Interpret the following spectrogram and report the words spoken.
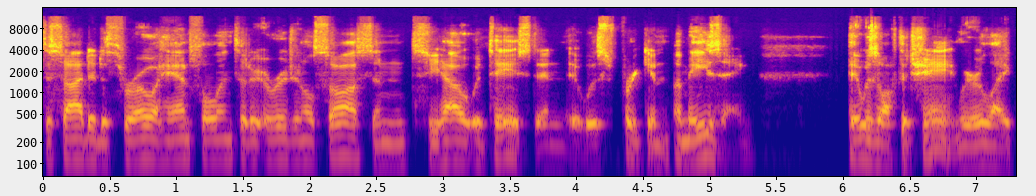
decided to throw a handful into the original sauce and see how it would taste, and it was freaking amazing. It was off the chain. We were like,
